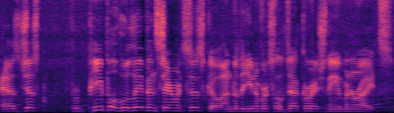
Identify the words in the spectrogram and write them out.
as just for people who live in San Francisco under the Universal Declaration of Human Rights.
